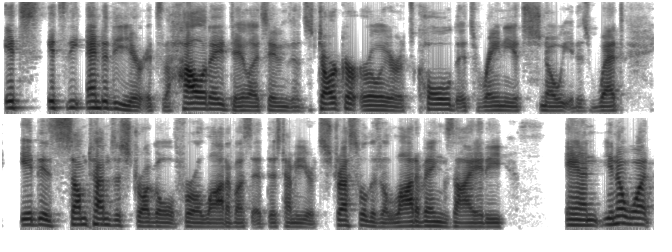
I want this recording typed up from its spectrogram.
It's it's the end of the year. It's the holiday, daylight savings. It's darker earlier. It's cold. It's rainy. It's snowy. It is wet it is sometimes a struggle for a lot of us at this time of year. It's stressful, there's a lot of anxiety. And you know what?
